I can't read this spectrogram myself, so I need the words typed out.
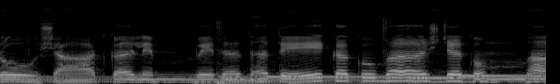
रोषात् कलिं विदधते ककुभश्च कुम्भा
